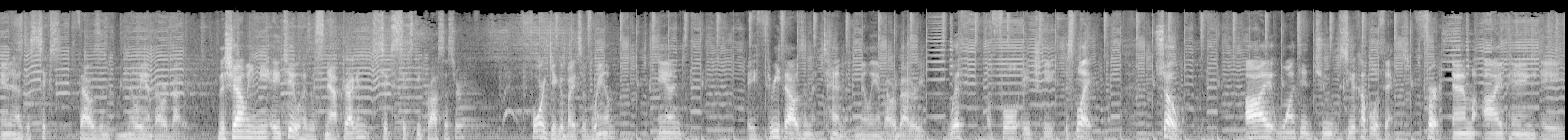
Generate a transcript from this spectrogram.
and it has a 6000 milliamp hour battery. The Xiaomi Mi A2 has a Snapdragon 660 processor, 4 gigabytes of RAM, and a 3010 milliamp hour battery with a full HD display. So, I wanted to see a couple of things. First, am I paying a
